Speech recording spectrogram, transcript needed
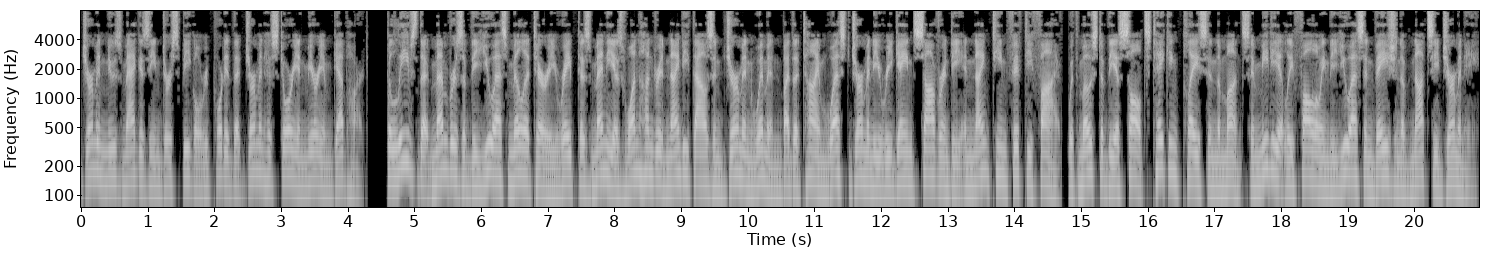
German news magazine Der Spiegel reported that German historian Miriam Gebhardt believes that members of the U.S. military raped as many as 190,000 German women by the time West Germany regained sovereignty in 1955, with most of the assaults taking place in the months immediately following the U.S. invasion of Nazi Germany.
